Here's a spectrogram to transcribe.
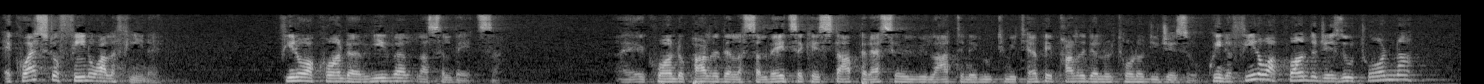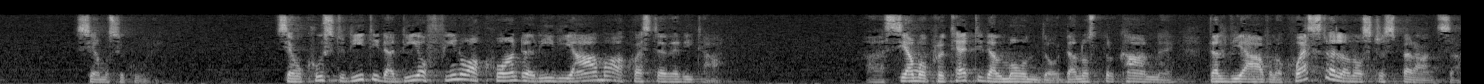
E questo fino alla fine, fino a quando arriva la salvezza. E quando parla della salvezza che sta per essere rivelata negli ultimi tempi, parla del ritorno di Gesù. Quindi fino a quando Gesù torna, siamo sicuri. Siamo custoditi da Dio fino a quando arriviamo a questa eredità. Uh, siamo protetti dal mondo, dal nostro cane, dal diavolo. Questa è la nostra speranza.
